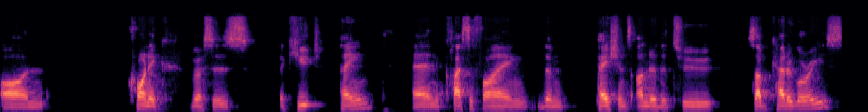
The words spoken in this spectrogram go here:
on chronic versus acute pain and classifying the patients under the two subcategories.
